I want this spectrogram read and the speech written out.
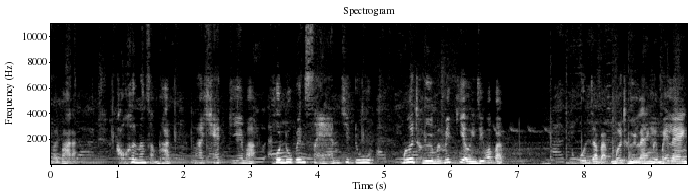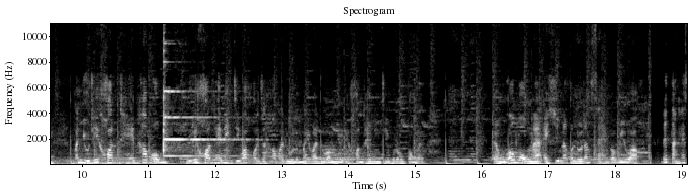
300 บาทอะเอาเครื่องนั้นสัมผัสมา cast เกมอะคนดูเป็นแสนคิดดู มือถือมันไม่เกี่ยวจริงๆว่าแบบ คุณจะแบบมือถือแรงหรือไม่แรง มันอยู่ที่คอนเทนต์ครับผม อยู่ที่คอนเทนต์จริงๆว่าคนจะเข้ามาดูหรือไม่มาดูมันอยู่ที่คอนเทนต์จริงๆพูดตรงๆเลย แต่ผมก็งงนะไอคลิปนั้นคนดูตั้งแสนกว่าวิวอะ ได้ตังค์แค่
